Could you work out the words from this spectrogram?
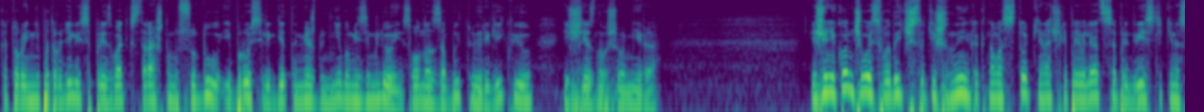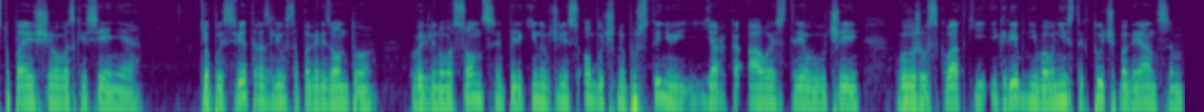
которые не потрудились призвать к страшному суду и бросили где-то между небом и землей, словно забытую реликвию исчезнувшего мира. Еще не кончилось владычество тишины, как на востоке начали появляться предвестники наступающего воскресения. Теплый свет разлился по горизонту, Выглянуло солнце, перекинув через облачную пустыню ярко-алые стрелы лучей, выложив складки и гребни волнистых туч багрянцем,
